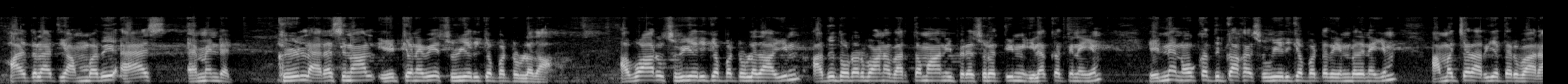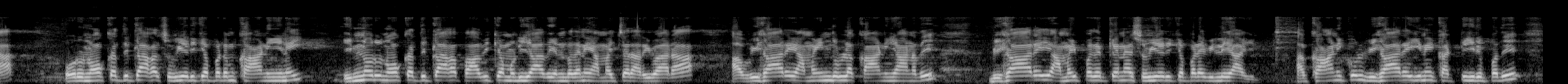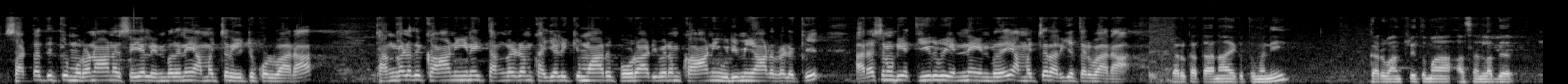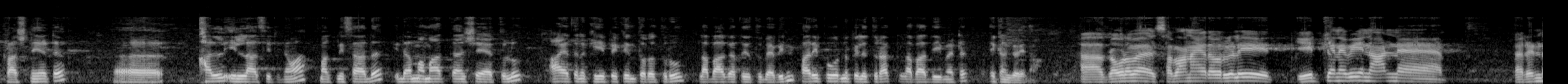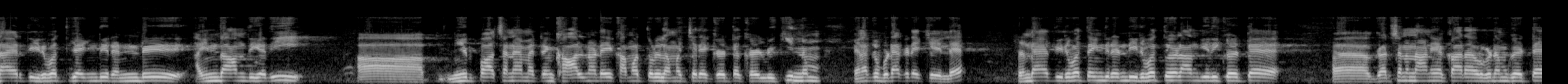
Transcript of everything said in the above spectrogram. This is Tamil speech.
ஆயிரத்தி தொள்ளாயிரத்தி ஐம்பது ஆஸ் அமெண்டட் கீழ் அரசினால் ஏற்கனவே சுவீகரிக்கப்பட்டுள்ளதா அவ்வாறு சுவீகரிக்கப்பட்டுள்ளதாயின் அது தொடர்பான வர்த்தமானி பிரசுரத்தின் இலக்கத்தினையும் என்ன நோக்கத்திற்காக சுவீகரிக்கப்பட்டது என்பதனையும் அமைச்சர் அறிய தருவாரா? ஒரு நோக்கத்திற்காக சுவீகரிக்கப்படும் காணியினை இன்னொரு நோக்கத்திற்காக பாவிக்க முடியாது என்பதனை அமைச்சர் அறிவாரா? அவ்விகாரை அமைந்துள்ள காணியானது விகாரை அமைப்பதற்கென சுவீகரிக்கப்படவில்லையாயின் அக்காணிக்குள் விகாரையினை கட்டியிருப்பது சட்டத்திற்கு முரணான செயல் என்பதனை அமைச்சர் ஏற்றுக்கொள்வாரா? தங்களது காணியினை தங்களிடம் கையளிக்குமாறு போராடி வரும் காணி உரிமையாளர்களுக்கு அரசனுடைய தீர்வு என்ன என்பதை அமைச்சர் அறிய தருவாரா ගරු කතානායකතුමනි ගරු මන්ත්‍රීතුමා අසන ලද ප්‍රශ්නයට අ, කල් ඉල්ලා සිටිනවා මක්නිසාද ඉඩම් අමාත්‍යංශය ඇතුළු ආයතන කහිපකින් තොරතුරු ලබාගත යුතු බැවින් පරිපූර්ණ පිළිතුරක් ලබාදීමට එකඟ වෙනවා. ஆஹ் கௌரவ சபாநாயகர் அவர்களே ஏற்கனவே நான் ஆஹ், ரெண்டாயிரத்தி இருபத்தி ஐந்து ரெண்டு ஐந்தாம் தேதி நீர்ப்பாசன மற்றும் கால்நடை கமத்தொழில் அமைச்சரை கேட்ட கேள்விக்கு இன்னும் எனக்கு விட கிடைக்க இல்லை ரெண்டாயிரத்தி இருபத்தைந்து ரெண்டு இருபத்தி ஏழாம் தேதி கேட்ட கர்ஷன நாணயக்கார அவர்களிடம் கேட்ட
